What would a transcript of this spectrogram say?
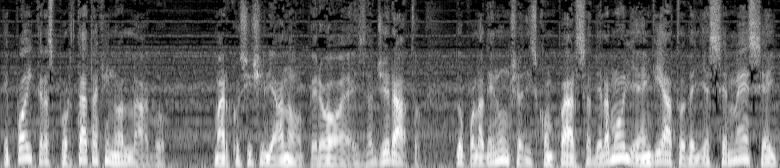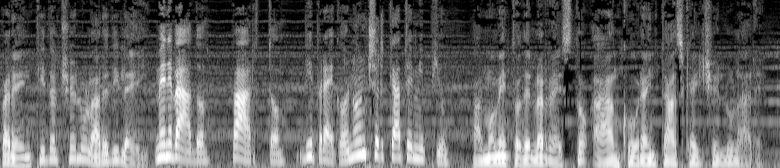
e poi trasportata fino al lago. Marco Siciliano però ha esagerato. Dopo la denuncia di scomparsa della moglie ha inviato degli sms ai parenti dal cellulare di lei. Me ne vado, parto. Vi prego, non cercatemi più. Al momento dell'arresto ha ancora in tasca il cellulare.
